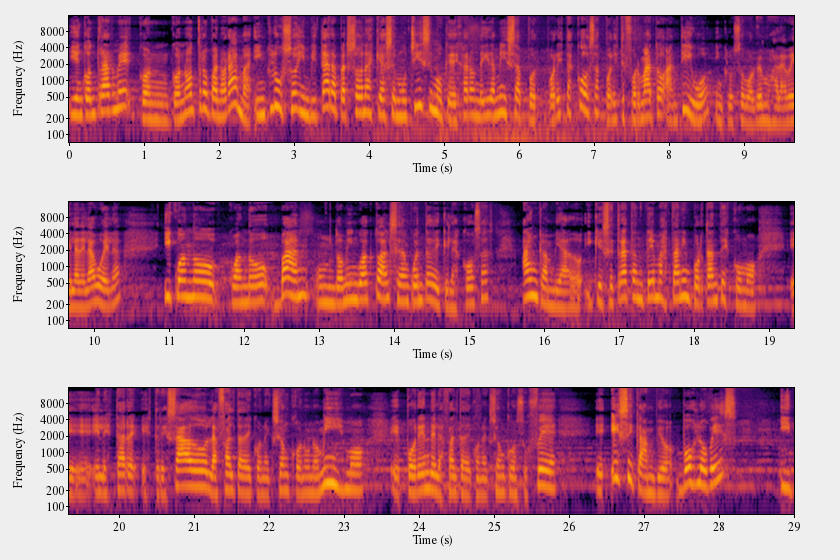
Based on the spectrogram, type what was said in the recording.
y encontrarme con, con otro panorama, incluso invitar a personas que hace muchísimo que dejaron de ir a misa por, por estas cosas, por este formato antiguo, incluso volvemos a la vela de la abuela, y cuando, cuando van un domingo actual se dan cuenta de que las cosas han cambiado y que se tratan temas tan importantes como eh, el estar estresado, la falta de conexión con uno mismo, eh, por ende la falta de conexión con su fe. Eh, ese cambio, ¿vos lo ves y,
